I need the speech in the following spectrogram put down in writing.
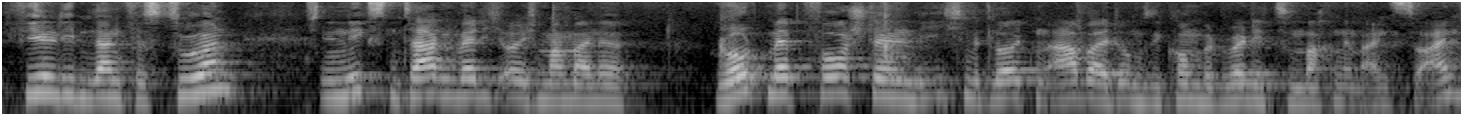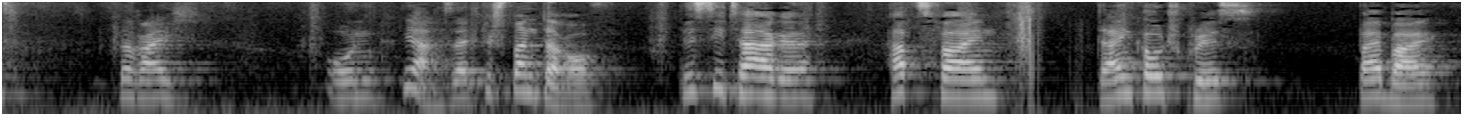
vielen lieben Dank fürs Zuhören. In den nächsten Tagen werde ich euch mal meine Roadmap vorstellen, wie ich mit Leuten arbeite, um sie Combat Ready zu machen im 1 zu 1 Bereich. Und ja, seid gespannt darauf. Bis die Tage. Habt's fein. Dein Coach Chris. Bye bye.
